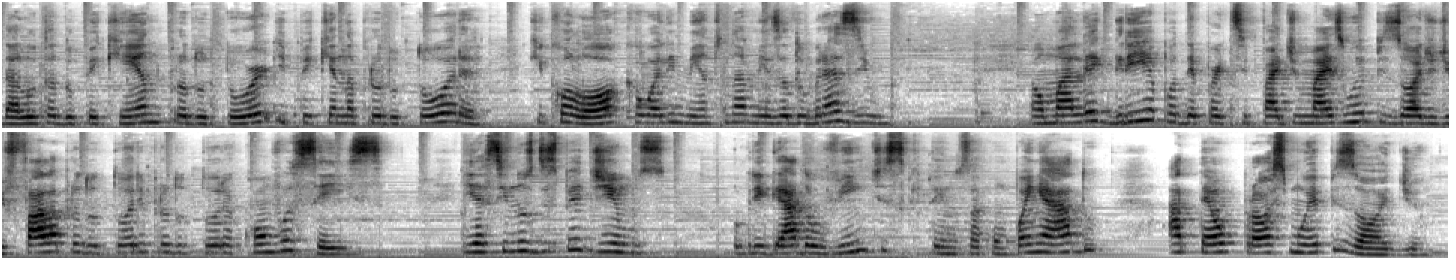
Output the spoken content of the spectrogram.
da luta do pequeno produtor e pequena produtora que coloca o alimento na mesa do Brasil. É uma alegria poder participar de mais um episódio de Fala Produtor e Produtora com vocês. E assim nos despedimos. Obrigada, ouvintes que têm nos acompanhado. Até o próximo episódio.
